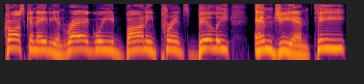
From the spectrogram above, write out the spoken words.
Cross Canadian Ragweed, Bonnie Prince Billy, MGMT,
